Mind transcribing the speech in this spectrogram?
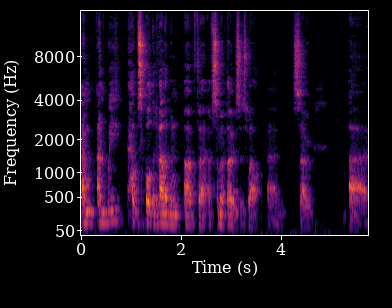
and and we help support the development of uh, of some of those as well. Um, so uh,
